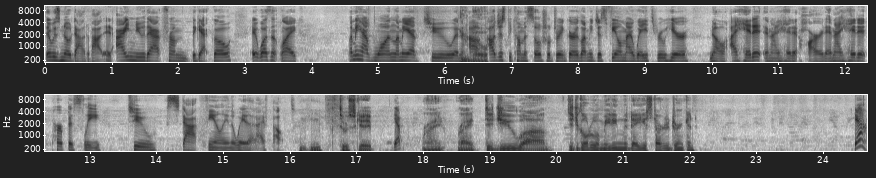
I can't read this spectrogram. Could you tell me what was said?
There was no doubt about it. I knew that from the get go. It wasn't like, let me have one, let me have two, and You I'll. I'll just become a social drinker. Let me just feel my way through here. No, I hit it and I hit it hard, and I hit it purposely to stop feeling the way that I felt. to escape. Yep. Right, right. Did you uh, did you go to a meeting the day you started drinking? Yeah,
